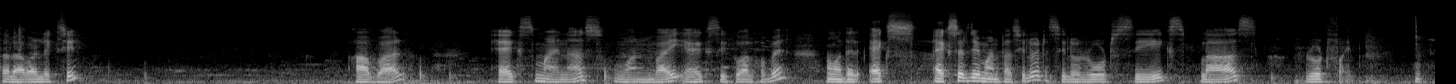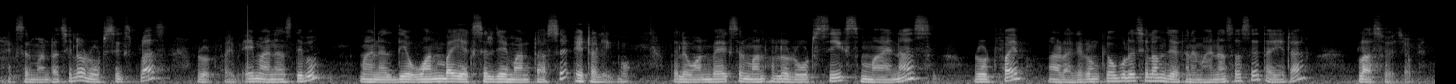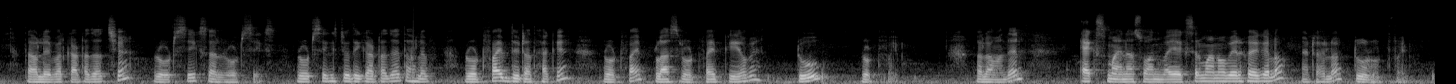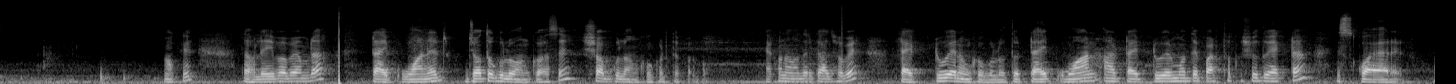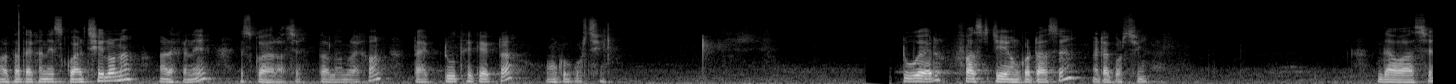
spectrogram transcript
তাহলে আবার লিখছি। আবার x minus one by x equal হবে। আমাদের এক্স এক্সের যে মানটা ছিল, এটা ছিল root six plus root five এক্সের মানটা ছিল root six plus root five এই মাইনাস দেব। মাইনাস দিয়ে ওয়ান বাই এক্সের যে মানটা আছে, এটা লিখব। তাহলে ওয়ান বাই এক্সের মান হলো root six minus root five আর আগের অঙ্কেও বলেছিলাম যে এখানে মাইনাস আছে, তাই এটা প্লাস হয়ে যাবে। তাহলে এবার কাটা যাচ্ছে রোড সিক্স আর রোড সিক্স রোড সিক্স যদি কাটা যায় তাহলে রোড ফাইভ দুইটা থাকে। Root five plus root five কী হবে? টু রোড ফাইভ তাহলে আমাদের এক্স মাইনাস ওয়ান বাই এক্সের মানও বের হয়ে গেল। এটা হলো টু রুট ফাইভ ওকে তাহলে এইভাবে আমরা টাইপ ওয়ানের যতগুলো অঙ্ক আছে, সবগুলো অঙ্ক করতে পারব। এখন আমাদের কাজ হবে টাইপ টু এর অঙ্কগুলো। তো টাইপ ওয়ান আর টাইপ টু এর মধ্যে পার্থক্য শুধু একটা স্কোয়ারের অর্থাৎ এখানে স্কোয়ার ছিল না, আর এখানে স্কোয়ার আছে। তাহলে আমরা এখন টাইপ টু থেকে একটা অঙ্ক করছি। টু এর ফার্স্ট যে অঙ্কটা আছে, এটা করছি। দেওয়া আছে।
